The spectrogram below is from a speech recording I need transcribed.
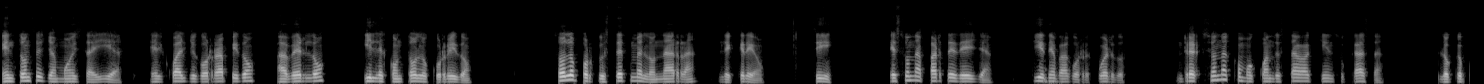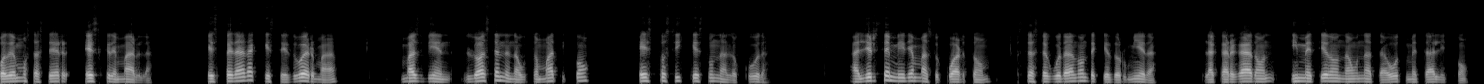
Entonces llamó a Isaías, el cual llegó rápido a verlo y le contó lo ocurrido. Solo porque usted me lo narra, le creo. Sí, es una parte de ella. Tiene vagos recuerdos. Reacciona como cuando estaba aquí en su casa. Lo que podemos hacer es cremarla. Esperar a que se duerma. Más bien, lo hacen en automático. Esto sí que es una locura. Al irse Miriam a su cuarto, se aseguraron de que durmiera, la cargaron y metieron a un ataúd metálico.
